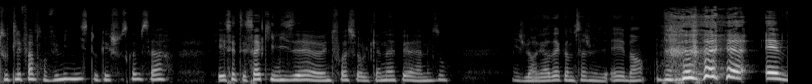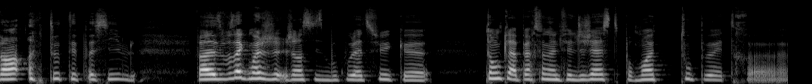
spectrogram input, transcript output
Toutes les femmes sont féministes ou quelque chose comme ça. Et c'était ça qu'il lisait une fois sur le canapé à la maison. Et je le regardais comme ça, je me disais, eh ben, eh ben, tout est possible. Enfin, c'est pour ça que moi, j'insiste beaucoup là-dessus et que tant que la personne, elle fait le geste, pour moi, tout peut être euh,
